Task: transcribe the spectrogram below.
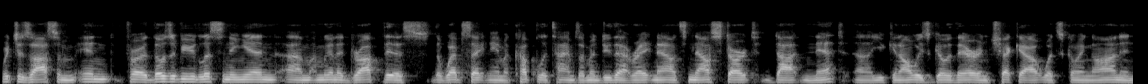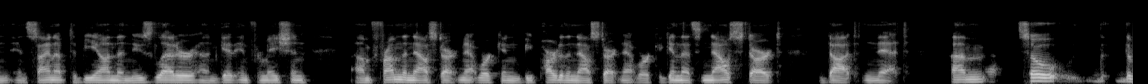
which is awesome. And for those of you listening in, um, I'm going to drop this the website name a couple of times. I'm going to do that right now. It's nowstart.net. Uh, you can always go there and check out what's going on and, and sign up to be on the newsletter and get information um, from the Now Start network and be part of the Now Start network. Again, that's nowstart.net. Um, so the, the,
